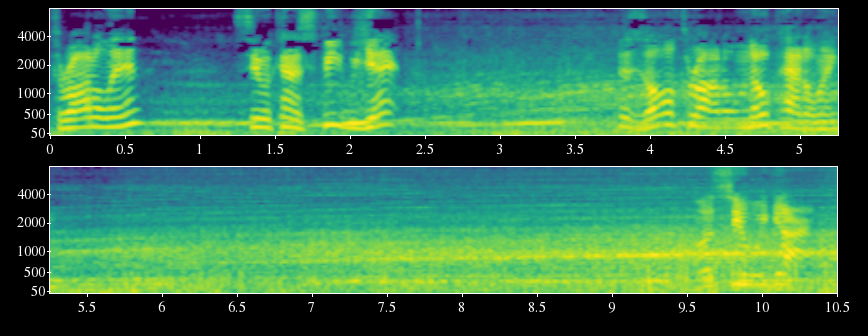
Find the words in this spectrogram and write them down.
throttle in, see what kind of speed we get. This is all throttle, no pedaling. Let's see what we got.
